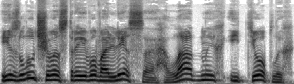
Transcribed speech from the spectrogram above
Из лучшего строевого леса, ладных и теплых,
